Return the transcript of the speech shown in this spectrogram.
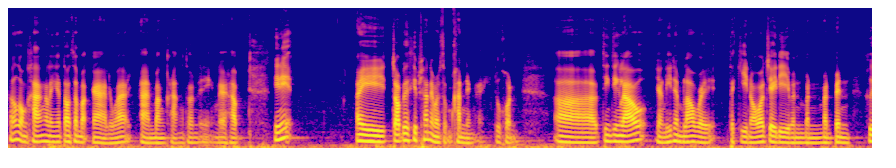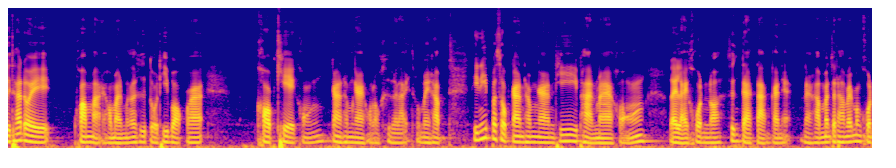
ครั้งสองครั้งอะไรเงี้ยตอนสมัครงานหรือว่าอ่านบางครั้งเท่านั้นเองนะครับ ทีนี้ไอ้ job description เนี่ยมันสำคัญยังไง ทุกคน จริง ๆ แล้วอย่างที่เทมเล่าไว้ตะกี้เนาะว่า JD มันมันมันเป็นคือถ้าโดยความหมายของมันมันก็คือตัวที่บอกว่าขอบเขตของการทำงานของเราคืออะไรถูกไหมครับ ทีนี้ประสบการณ์ทำงานที่ผ่านมาของหลาย ๆ คนเนาะซึ่งแตกต่างกันเนี่ยนะครับมันจะทำให้บางคน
